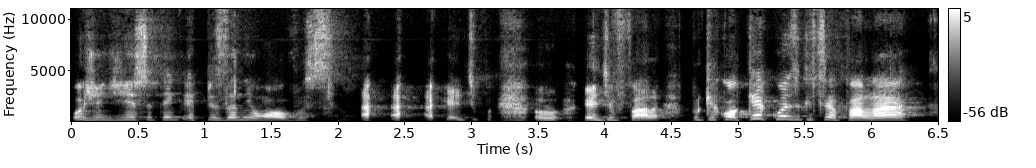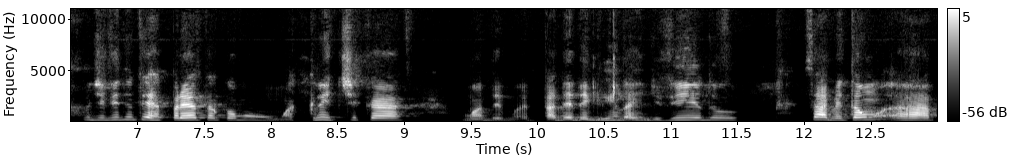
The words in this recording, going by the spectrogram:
hoje em dia, você tem é pisando em ovos. que a, gente, a gente fala. Porque qualquer coisa que você falar, o indivíduo interpreta como uma crítica, está denegrindo a indivíduo. Sabe? Então, a,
